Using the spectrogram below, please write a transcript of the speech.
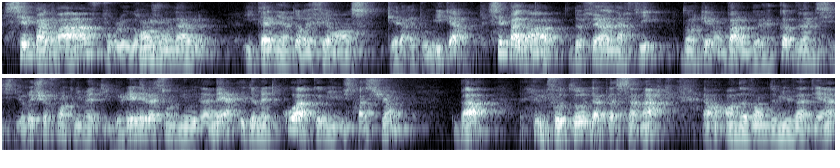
C'est pas grave pour le grand journal italien de référence qui est la Repubblica. C'est pas grave de faire un article dans lequel on parle de la COP26, du réchauffement climatique, de l'élévation du niveau de la mer et de mettre quoi comme illustration? Bah, une photo de la place Saint-Marc en, novembre 2021,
